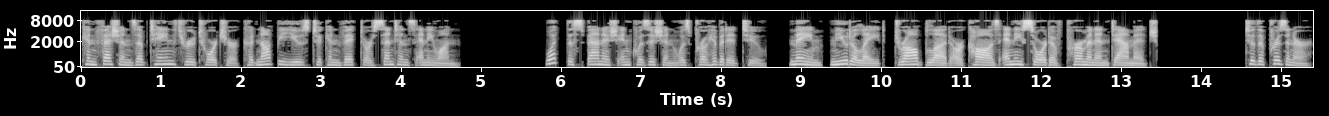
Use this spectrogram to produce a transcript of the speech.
Confessions obtained through torture could not be used to convict or sentence anyone. What, the Spanish Inquisition was prohibited to maim, mutilate, draw blood or cause any sort of permanent damage to the prisoner.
